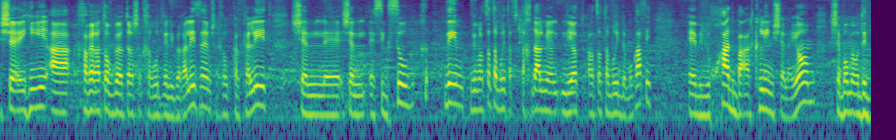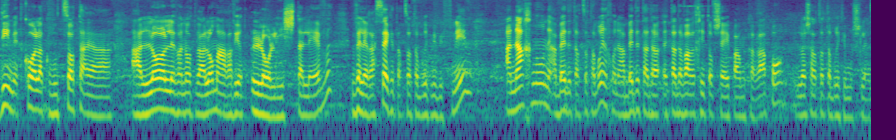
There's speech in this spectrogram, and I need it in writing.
שהיא החבר הטוב ביותר של חירות וליברליזם, של חירות כלכלית, של, של שגשוג, ואם, ואם ארה"ב תחדל מלהיות ארה"ב דמוגרפית, במיוחד באקלים של היום, שבו מעודדים את כל הקבוצות ה- הלא לבנות והלא מערביות לא להשתלב ולרסק את ארה"ב מבפנים. אנחנו נאבד את ארצות הברית, אנחנו נאבד את, הד... את הדבר הכי טוב שאי פעם קרה פה, לא שארצות הברית היא מושלמת.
